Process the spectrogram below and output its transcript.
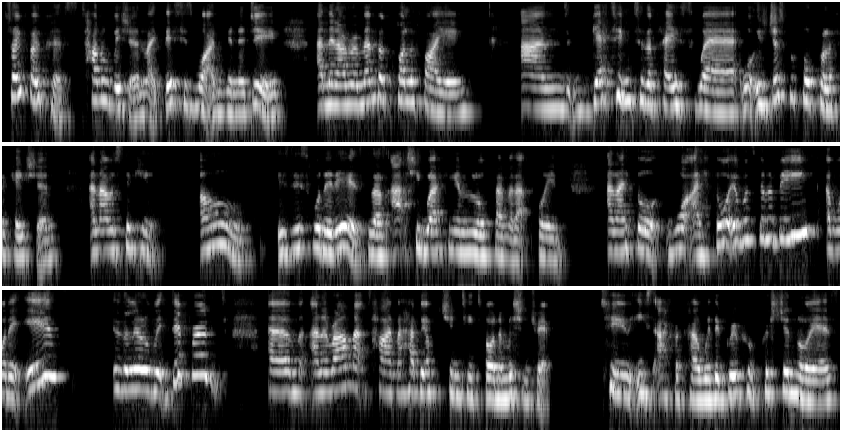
so focused, tunnel vision, like this is what I'm going to do. And then I remember qualifying and getting to the place where, well, it was just before qualification. And I was thinking, oh, is this what it is? Because I was actually working in a law firm at that. And I thought what I thought it was going to be and what it is is a little bit different. Um, and around that time, I had the opportunity to go on a mission trip to East Africa with a group of Christian lawyers.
